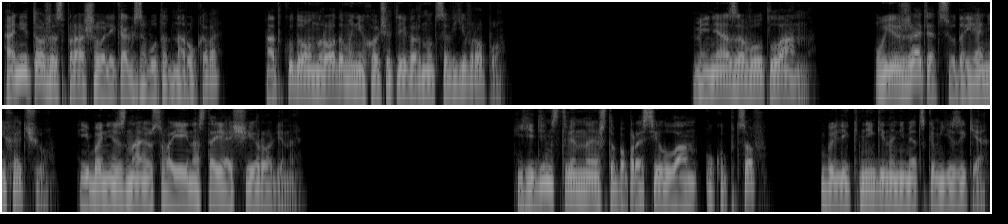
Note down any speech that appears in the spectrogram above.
Они тоже спрашивали, как зовут Однорукого, откуда он родом и не хочет ли вернуться в Европу. «Меня зовут Лан. Уезжать отсюда я не хочу, ибо не знаю своей настоящей родины». Единственное, что попросил Лан у купцов, были книги на немецком языке.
